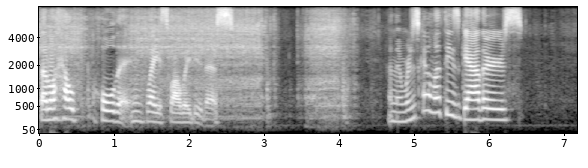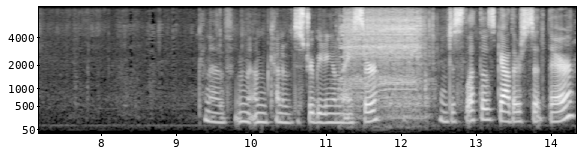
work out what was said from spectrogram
That'll help hold it in place while we do this. And then we're just gonna let these gathers kind of, I'm kind of distributing them nicer. And just let those gathers sit there.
